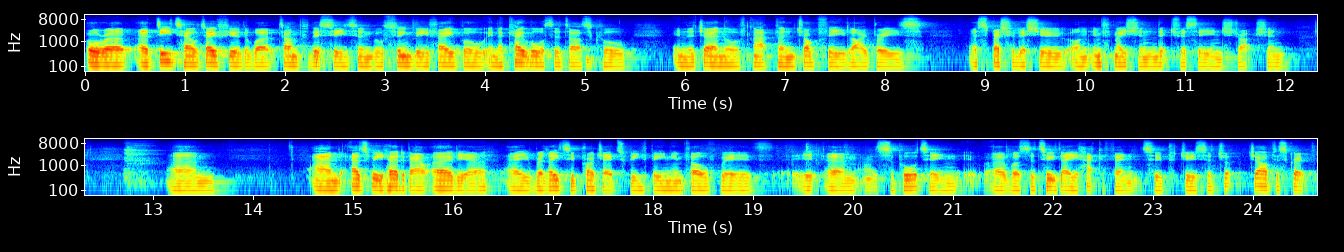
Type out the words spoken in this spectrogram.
or a, a detailed overview of the work done for this season will soon be available in a co-authored article in the Journal of Map and Geography Libraries, a special issue on information literacy instruction. Um, and as we heard about earlier, a related project we've been involved with um, supporting uh, was the two-day hack event to produce a JavaScript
